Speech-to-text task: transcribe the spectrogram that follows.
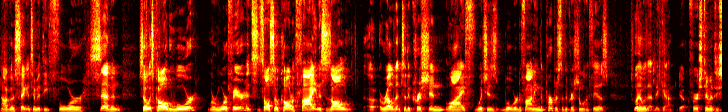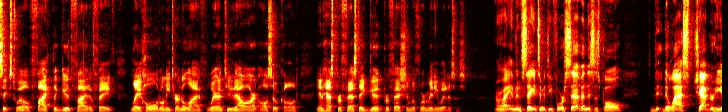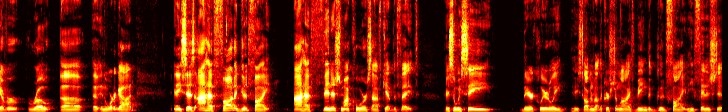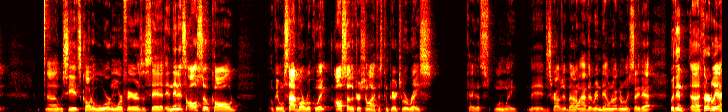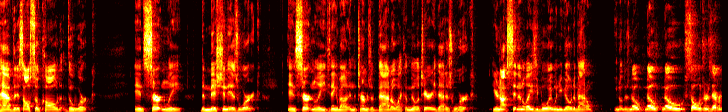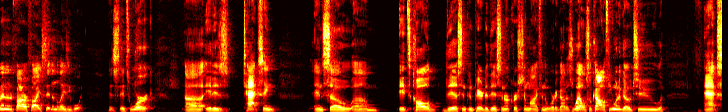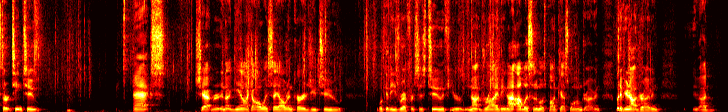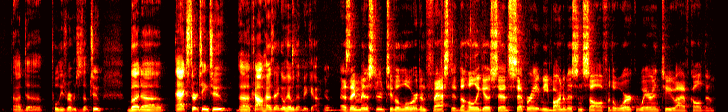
I'll go to 2 Timothy 4 7. So it's called war or warfare. It's, it's also called a fight, and this is all uh, relevant to the Christian life, which is what we're defining the purpose of the Christian life is. Go ahead with that, big guy. Yeah. First Timothy six twelve. Fight the good fight of faith. Lay hold on eternal life, whereunto thou art also called, and hast professed a good profession before many witnesses. All right, and then Second Timothy four seven. This is Paul, the, the last chapter he ever wrote uh, in the Word of God, and he says, "I have fought a good fight. I have finished my course. I've kept the faith." Okay, so we see there clearly he's talking about the Christian life being the good fight, and he finished it. Uh, we see it's called a war and warfare, as I said, and then it's also called. Okay, well, sidebar real quick. Also, the Christian life is compared to a race. Okay, that's one way it describes it, but I don't have that written down. We're not going to really study that. But then, uh, thirdly, I have that it's also called the work, and certainly the mission is work, and certainly if you think about it in the terms of battle, like a military, that is work. You're not sitting in a La-Z-Boy when you go to battle. You know, there's no no no soldier has ever been in a firefight sitting in a La-Z-Boy. It's it's work. Uh, it is taxing, and so um, it's called this and compared to this in our Christian life in the Word of God as well. So, Kyle, if you want to go to Acts thirteen two, Acts chapter, and again, like I always say, I would encourage you to look at these references too if you're not driving. I, I listen to most podcasts while I'm driving, but if you're not driving, I'd, I'd uh, pull these references up too. But uh, Acts 13 2, uh, Kyle has that. Go ahead with that big cow. Yep. As they ministered to the Lord and fasted, the Holy Ghost said, Separate me, Barnabas and Saul, for the work whereunto I have called them.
